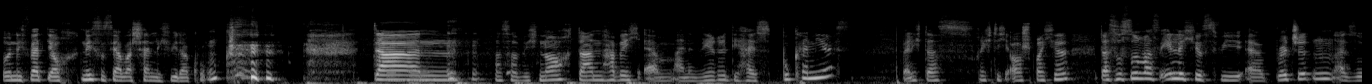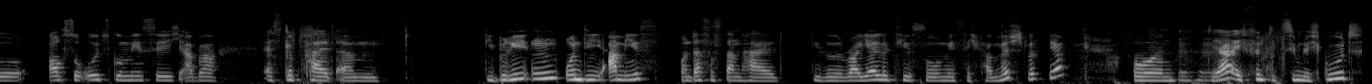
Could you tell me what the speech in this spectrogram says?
Und ich werde die auch nächstes Jahr wahrscheinlich wieder gucken. Dann, was habe ich noch? Dann habe ich ähm, eine Serie, die heißt Buccaneers, wenn ich das richtig ausspreche. Das ist sowas ähnliches wie äh, Bridgerton, also auch so oldschool-mäßig, aber es gibt halt ähm, die Briten und die Amis und das ist dann halt diese Royalities so mäßig vermischt, wisst ihr? Und ja, ich finde die ziemlich gut.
